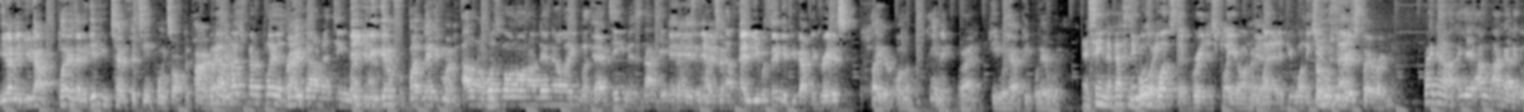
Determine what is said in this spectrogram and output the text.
You know what I mean? You got players that give you 10, 15 points off the pine We right got now. much better players than Right. we got on that team and right you now. can get them for butt naked money. I don't know what's going on out there in LA, but Yeah. that team is not hitting on And, too and- much and- nothing. and you would think if you got the greatest player on the planet, Right. he would have people there with him. And seeing that that's his He was once the greatest player on the Yeah. planet. If you want to get So who's the that. greatest player right now? Right now, yeah, I'm, I gotta go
